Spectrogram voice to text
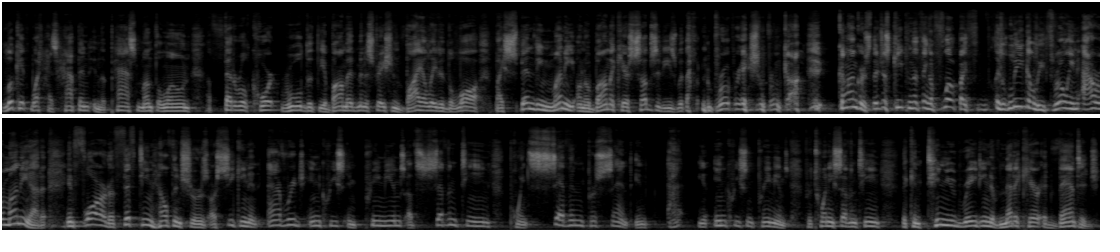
Look at what has happened in the past month alone. A federal court ruled that the Obama administration violated the law by spending money on Obamacare subsidies without an appropriation from Congress. They're just keeping the thing afloat by th- illegally throwing our money at it. In Florida, 15 health insurers are seeking an average increase in premiums of 17.7% in increase in premiums for 2017. The continued rating of Medicare Advantage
